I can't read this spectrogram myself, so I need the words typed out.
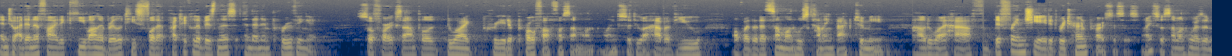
and to identify the key vulnerabilities for that particular business and then improving it. So, for example, do I create a profile for someone? So, do I have a view of whether that's someone who's coming back to me. How do I have differentiated return processes? Right? So someone who has a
